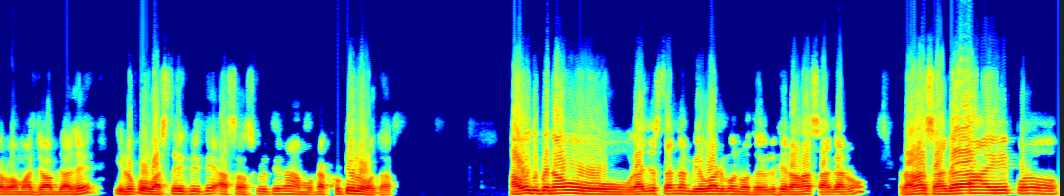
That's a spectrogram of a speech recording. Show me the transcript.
કરવામાં જવાબદાર છે. એ લોકો વાસ્તવિક રીતે આ સંસ્કૃતિના મોટા ખૂટેલો હતા. આવો જ બનાવ રાજસ્થાનના મેવાડમાં નોંધાયેલો છે, રાણા સાંગાનો. રાણા સાંગાએ પણ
